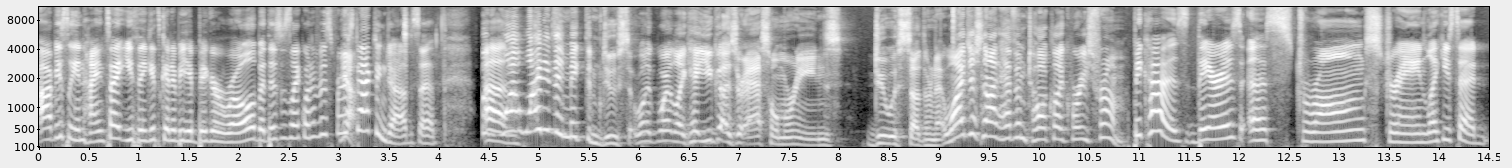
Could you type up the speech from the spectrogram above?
obviously in hindsight you think it's going to be a bigger role, but this is like one of his first Yeah. acting jobs. So, But um, why, why did they make them do so? Like, why, like, hey, you guys are asshole Marines. Do a Southern. ac- Why just not have him talk like where he's from? Because there is a strong strain, like you said,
